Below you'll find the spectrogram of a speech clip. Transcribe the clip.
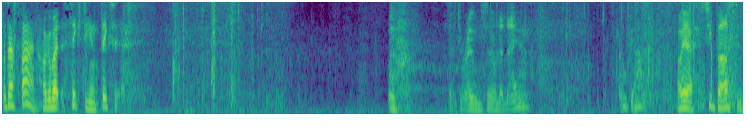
But that's fine. I'll go back to 60 and fix it. Set the road sort of down. Oh god. Oh yeah, she busting.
